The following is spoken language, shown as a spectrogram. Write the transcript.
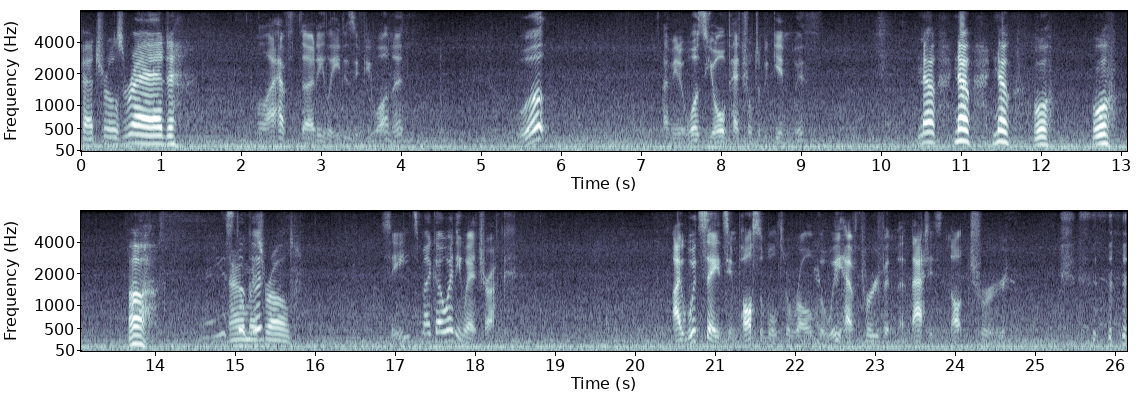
petrol's red. Well, I have 30 liters if you want it. Whoop! I mean, it was your petrol to begin with. No, no, no. Oh, oh, oh. You're I almost good. rolled. See, it's my go anywhere truck. I would say it's impossible to roll, but we have proven that that is not true.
